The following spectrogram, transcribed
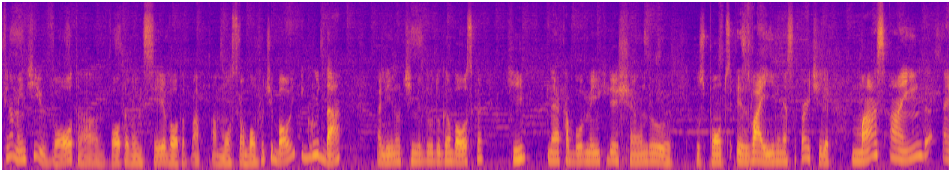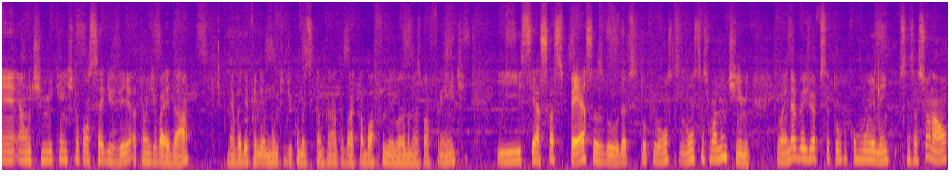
finalmente volta, volta a vencer, volta a, a mostrar um bom futebol e, grudar ali no time do, do Gamba Osaka, que né, acabou meio que deixando os pontos esvaírem nessa partida. Mas ainda é, é, um time que a gente não consegue ver até onde vai dar. Né, vai depender muito de como esse campeonato vai acabar funilando mais para frente e se essas peças do, do FC Tokyo vão, vão se transformar num time. Eu ainda vejo o FC Tokyo como um elenco sensacional,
